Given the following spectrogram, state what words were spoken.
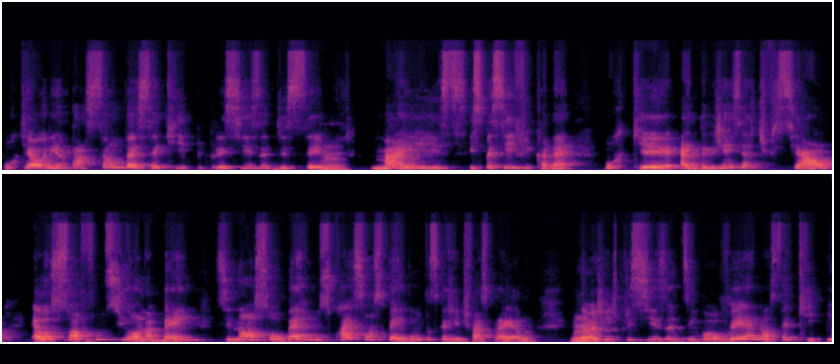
porque a orientação dessa equipe precisa de ser É. mais específica, né, porque a inteligência artificial, ela só funciona bem se nós soubermos quais são as perguntas que a gente faz pra ela. Então a É. gente precisa desenvolver a nossa equipe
